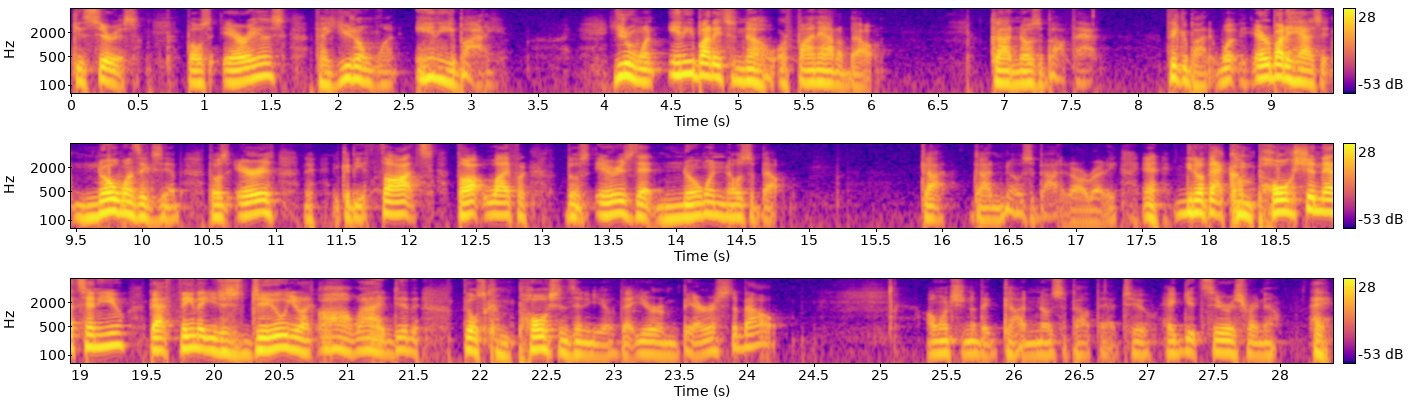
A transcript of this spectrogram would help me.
get serious. Those areas that you don't want anybody, you don't want anybody to know or find out about. God knows about that. Think about it. What everybody has it. No one's exempt. Those areas, it could be thoughts, thought life, those areas that no one knows about. God, God knows about it already. And you know that compulsion that's in you, that thing that you just do, and you're like, oh wow, I did it. Those compulsions in you that you're embarrassed about. I want you to know that God knows about that too. Hey, get serious right now. Hey,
